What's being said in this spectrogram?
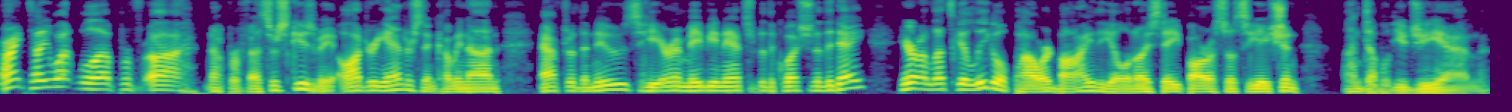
All right, tell you what, we'll have, prof- uh, not Professor, excuse me, Audrey Anderson coming on after the news here and maybe an answer to the question of the day here on Let's Get Legal, powered by the Illinois State Bar Association on WGN.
